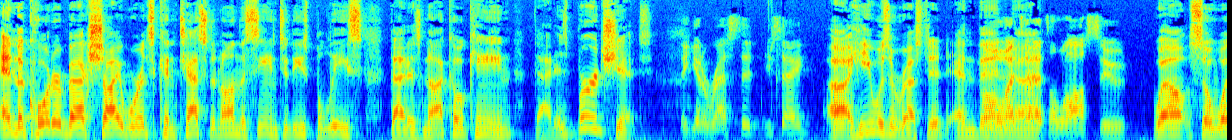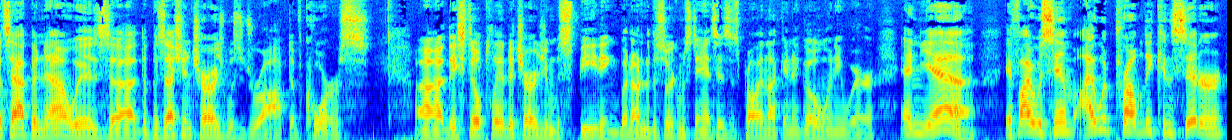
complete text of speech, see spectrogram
And the quarterback, Shai Werts, contested on the scene to these police that is not cocaine, that is bird shit. They get arrested, you say? Uh, he was arrested, and then. oh, that's, uh, a, that's a lawsuit. well, so what's happened now is uh, the possession charge was dropped, of course. Uh, they still plan to charge him with speeding, but under the circumstances, it's probably not going to go anywhere. And yeah, if I was him, I would probably consider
